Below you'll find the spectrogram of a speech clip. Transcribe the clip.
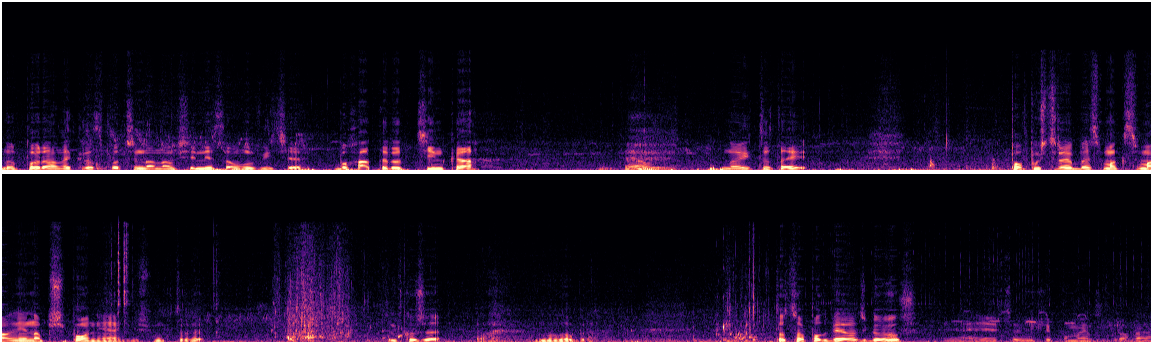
No poranek rozpoczyna nam się niesamowicie. Bohater odcinka. Witam. No i tutaj popuść trochę bez maksymalnie na przyponie, jakbyś mógł trochę... Tylko, że... No dobra. To co, podbierać go już? Nie, nie, jeszcze niech się pomęczy trochę.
